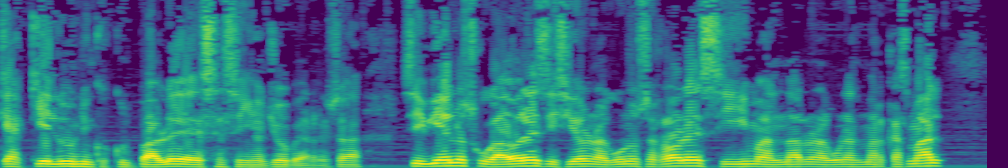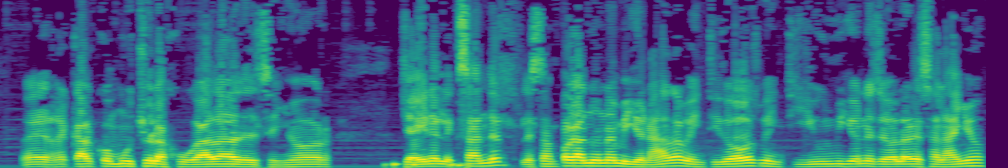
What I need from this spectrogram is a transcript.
que aquí el único culpable es el señor Joe. O sea, si bien los jugadores hicieron algunos errores, sí mandaron algunas marcas mal, eh, recalco mucho la jugada del señor Jair Alexander, le están pagando una millonada, 22, 21 millones de dólares al año,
